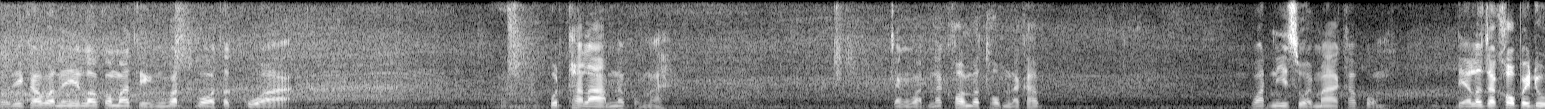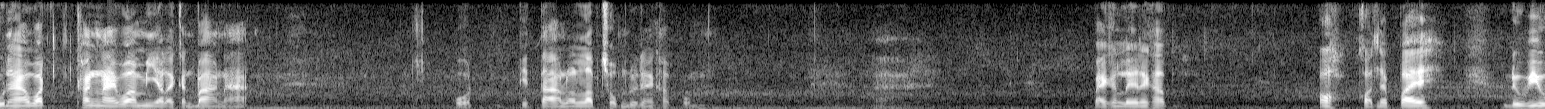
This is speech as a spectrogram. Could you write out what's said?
สวัสดีครับวันนี้เราก็มาถึงวัดบ่อตะกัวพุทธารามนะผมนะ จังหวัดนครปฐมนะครับ วัดนี้สวยมากครับผม เดี๋ยวเราจะเข้าไปดูนะฮะวัดข้างในว่ามีอะไรกันบ้างนะฮะโปรดติดตามแล้วรับชมด้วยนะครับผมไปกันเลยนะครับอ๋อก่อนจะไปดูวิว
